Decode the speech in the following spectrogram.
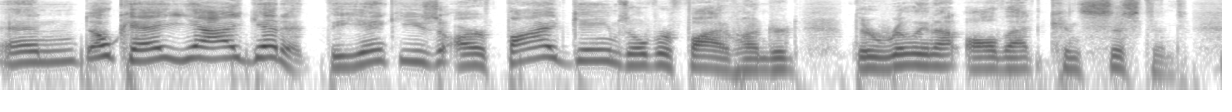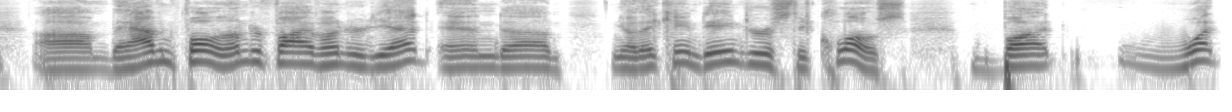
And okay, yeah, I get it. The Yankees are five games over 500. They're really not all that consistent. Um, they haven't fallen under 500 yet, and uh, you know they came dangerously close. But what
